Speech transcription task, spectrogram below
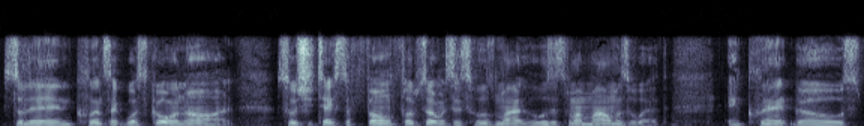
So then Clint's like, what's going on? So she takes the phone, flips over and says, who's my who's this my mom was with? And Clint goes,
